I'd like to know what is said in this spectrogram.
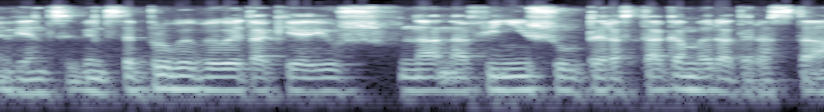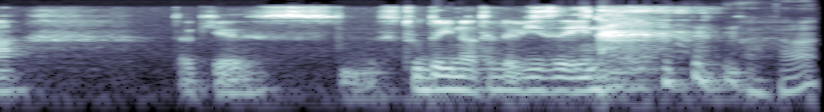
Więc, więc te próby były takie już na, na finiszu, teraz ta kamera, teraz ta, takie studyjno-telewizyjne. Aha,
